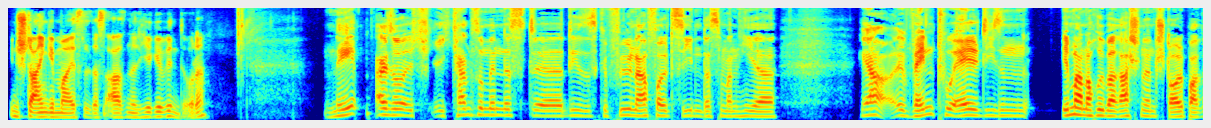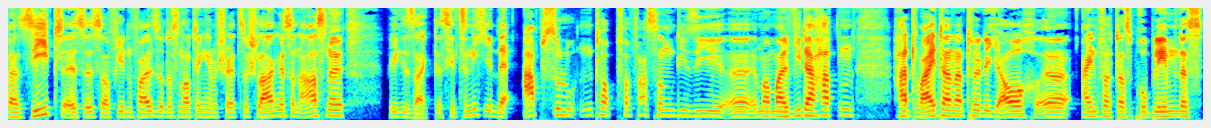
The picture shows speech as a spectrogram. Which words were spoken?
in Stein gemeißelt, dass Arsenal hier gewinnt, oder? Nee, also ich, ich kann zumindest äh, dieses Gefühl nachvollziehen, dass man hier ja eventuell diesen immer noch überraschenden Stolperer sieht. Es ist auf jeden Fall so, dass Nottingham schwer zu schlagen ist und Arsenal, wie gesagt, ist jetzt nicht in der absoluten Top-Verfassung, die sie äh, immer mal wieder hatten, hat weiter natürlich auch äh, einfach das Problem, dass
